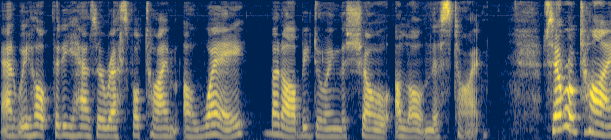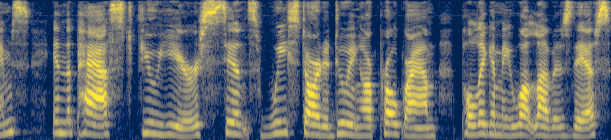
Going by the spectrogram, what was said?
and we hope that he has a restful time away, but I'll be doing the show alone this time. Several times in the past few years since we started doing our program, Polygamy What Love Is This,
